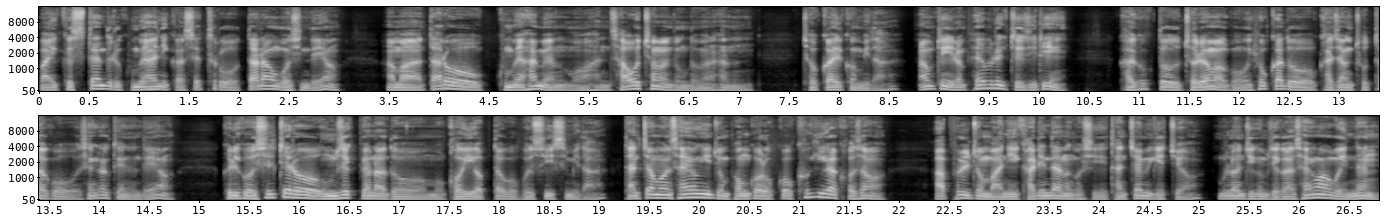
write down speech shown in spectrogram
마이크 스탠드를 구매하니까 세트로 따라온 것인데요. 아마 따로 구매하면 뭐 한 4, 5천 원 정도면 한 저가일 겁니다. 아무튼 이런 패브릭 재질이 가격도 저렴하고 효과도 가장 좋다고 생각되는데요. 그리고 실제로 음색 변화도 뭐 거의 없다고 볼 수 있습니다. 단점은 사용이 좀 번거롭고 크기가 커서 앞을 좀 많이 가린다는 것이 단점이겠죠. 물론 지금 제가 사용하고 있는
